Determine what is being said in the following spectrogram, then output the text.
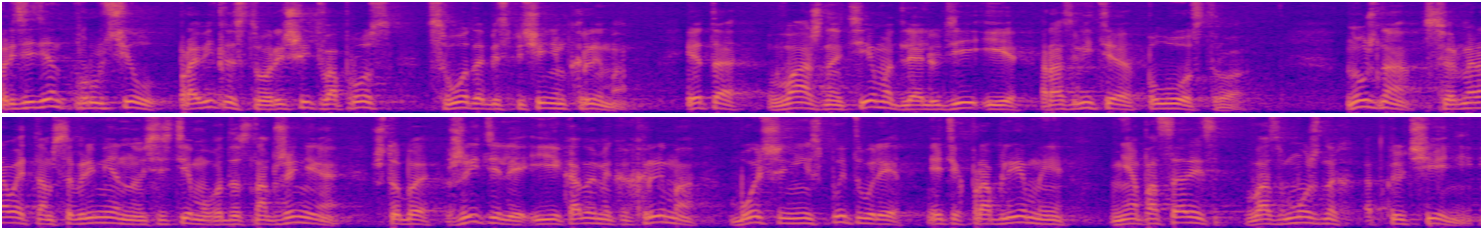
Президент поручил правительству решить вопрос с водообеспечением Крыма. Это важная тема для людей и развития полуострова. Нужно сформировать там современную систему водоснабжения, чтобы жители и экономика Крыма больше не испытывали этих проблем и не опасались возможных отключений.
